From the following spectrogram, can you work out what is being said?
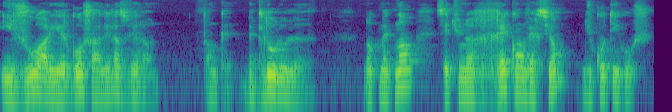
il joue arrière gauche à l'Elas Véron. Donc, donc maintenant, c'est une réconversion du côté gauche.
